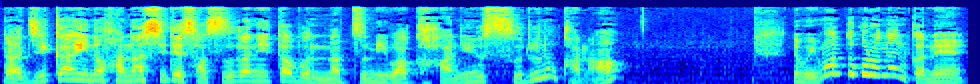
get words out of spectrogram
だから次回の話でさすがに多分夏美は加入するのかなでも今のところなんかね、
